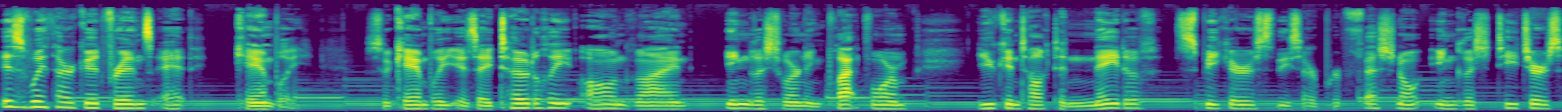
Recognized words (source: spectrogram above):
is with our good friends at Cambly. So, Cambly is a totally online English learning platform. You can talk to native speakers, these are professional English teachers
